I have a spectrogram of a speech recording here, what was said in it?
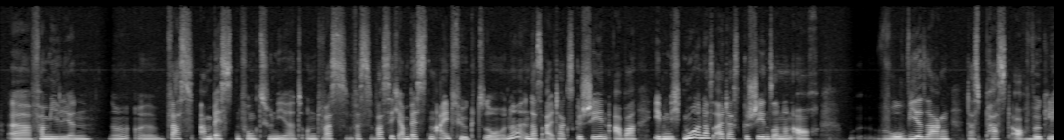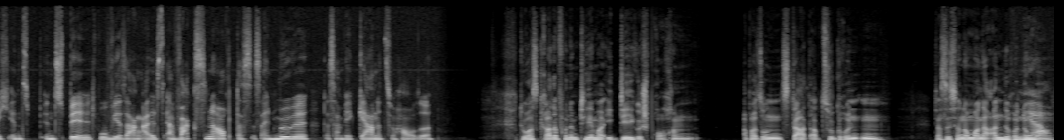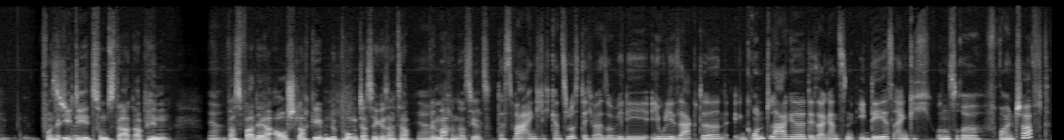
äh, Familien, ne? äh, was am besten funktioniert und was, was, was sich am besten einfügt so, ne? in das Alltagsgeschehen, aber eben nicht nur in das Alltagsgeschehen, sondern auch wo wir sagen, das passt auch wirklich ins, ins Bild, wo wir sagen als Erwachsene auch, das ist ein Möbel, das haben wir gerne zu Hause. Du hast gerade von dem Thema Idee gesprochen. Aber so ein Start-up zu gründen, das ist ja nochmal eine andere Nummer. Von das der Idee stimmt. zum Start-up hin. Ja. Was war der ausschlaggebende Punkt, dass ihr gesagt habt, Ja. wir machen das jetzt? Das war eigentlich ganz lustig, weil so wie die Juli sagte, Grundlage dieser ganzen Idee ist eigentlich unsere Freundschaft.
